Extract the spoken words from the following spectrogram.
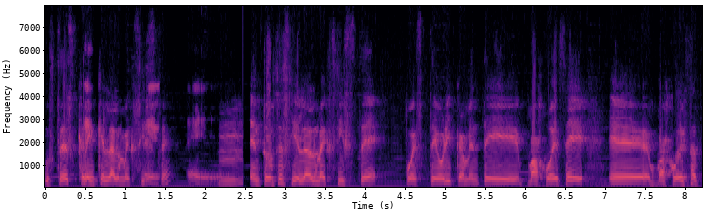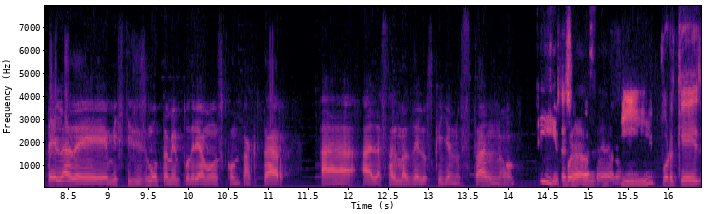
¿Ustedes creen Sí. que el alma existe? Eh, Mm, Entonces, si el alma existe, pues teóricamente bajo ese eh, bajo esa tela de misticismo también podríamos contactar a, a las almas de los que ya no están, ¿no? sí, Se puede supone- ser. Sí, porque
